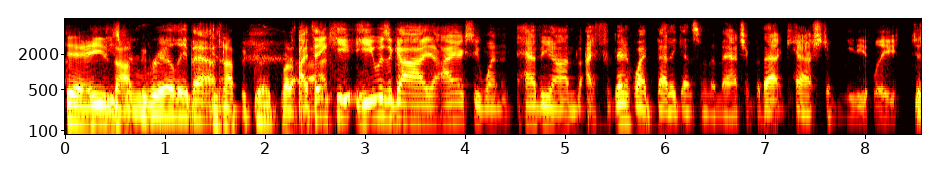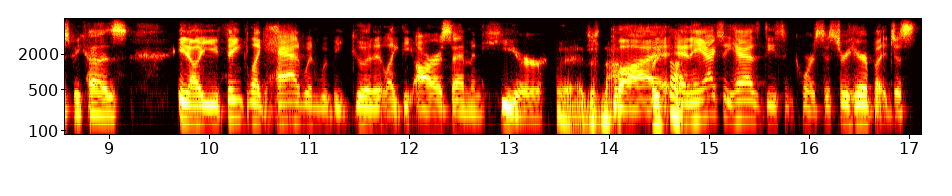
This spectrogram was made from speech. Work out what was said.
yeah, he's, he's not been been, really bad. he's not been good. But I think he he was a guy I actually went heavy on. I forget who I bet against him in the matchup, but that cashed immediately just because, you know, you think like Hadwin would be good at like the RSM and here, yeah, just not. but not. and he actually has decent course history here, but just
